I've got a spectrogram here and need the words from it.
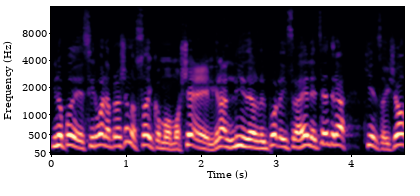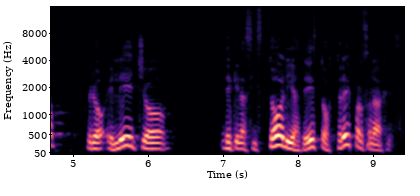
Y uno puede decir, bueno, pero yo no soy como Moshe, el gran líder del pueblo de Israel, etc. ¿Quién soy yo? Pero el hecho de que las historias de estos tres personajes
